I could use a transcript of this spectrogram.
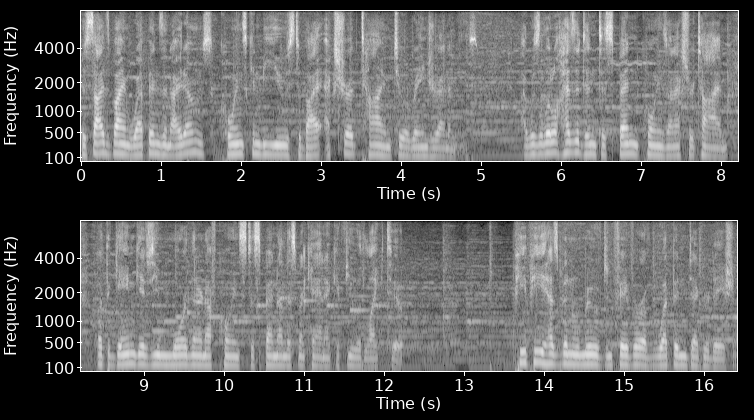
Besides buying weapons and items, coins can be used to buy extra time to arrange your enemies. I was a little hesitant to spend coins on extra time, but the game gives you more than enough coins to spend on this mechanic if you would like to. PP has been removed in favor of weapon degradation.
